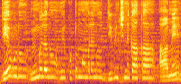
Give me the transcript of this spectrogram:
దేవుడు మిమ్మలను మీ కుటుంబములను దీవించినగాక ఆమెన్.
